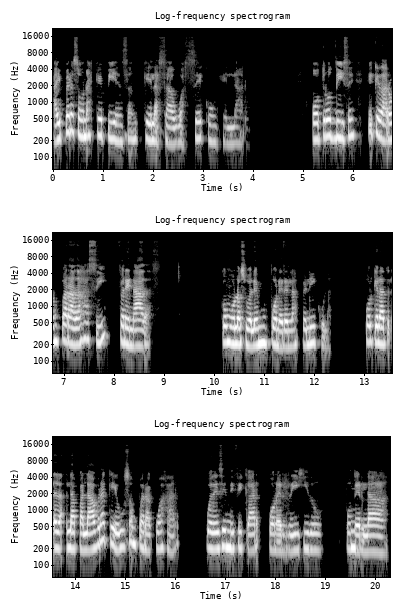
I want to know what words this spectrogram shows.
Hay personas que piensan que las aguas se congelaron. Otros dicen que quedaron paradas así, frenadas, como lo suelen poner en las películas. Porque la, la palabra que usan para cuajar puede significar poner rígido, ponerla,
